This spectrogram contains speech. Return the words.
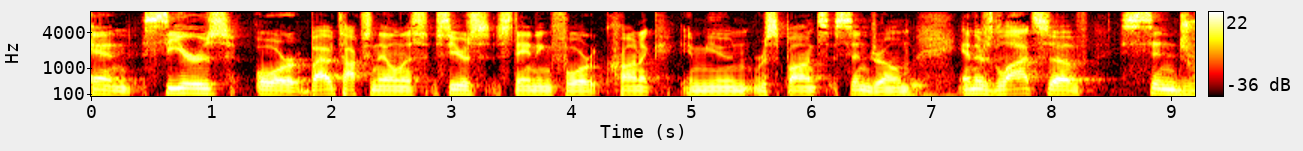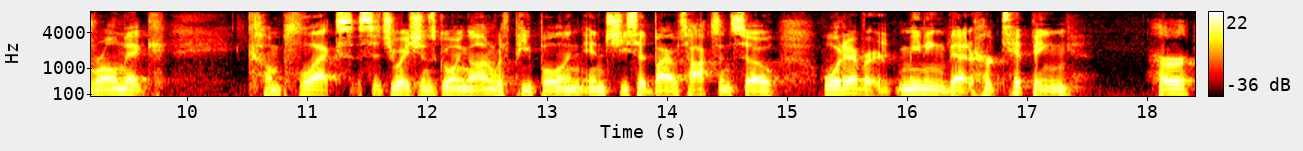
And CIRS or biotoxin illness, CIRS standing for chronic immune response syndrome. And there's lots of syndromic complex situations going on with people and, and she said biotoxin so whatever meaning that her tipping her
